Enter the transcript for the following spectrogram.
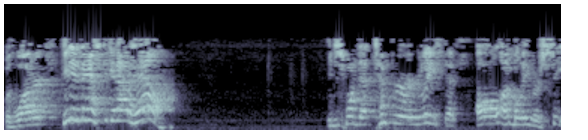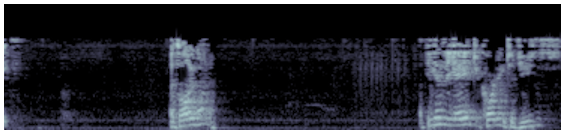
with water. He didn't ask to get out of hell. He just wanted that temporary relief that all unbelievers seek. That's all he wanted. The end of the age, according to Jesus,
